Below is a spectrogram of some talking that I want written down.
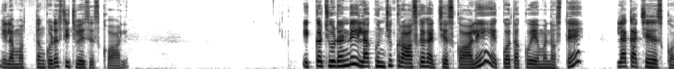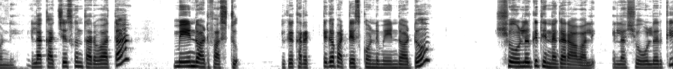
ఇలా మొత్తం కూడా స్టిచ్ వేసేసుకోవాలి. ఇక్కడ చూడండి ఇలా కొంచెం క్రాస్గా కట్ చేసుకోవాలి. ఎక్కువ తక్కువ ఏమైనా వస్తే ఇలా కట్ చేసేసుకోండి ఇలా కట్ చేసుకున్న తర్వాత మెయిన్ డాట్ ఫస్ట్ ఇక్కడ కరెక్ట్గా పట్టేసుకోండి మెయిన్ డాట్ షోల్డర్కి తిన్నగా రావాలి. ఇలా షోల్డర్కి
